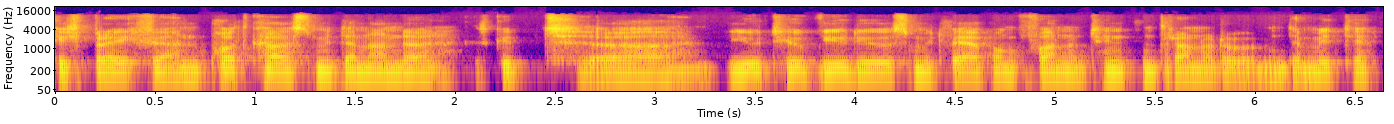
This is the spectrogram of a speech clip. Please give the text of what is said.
Gespräch für einen Podcast miteinander. Es gibt äh, YouTube-Videos mit Werbung vorne und hinten dran oder in der Mitte.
